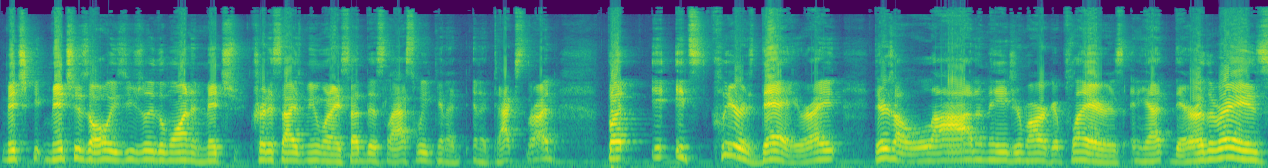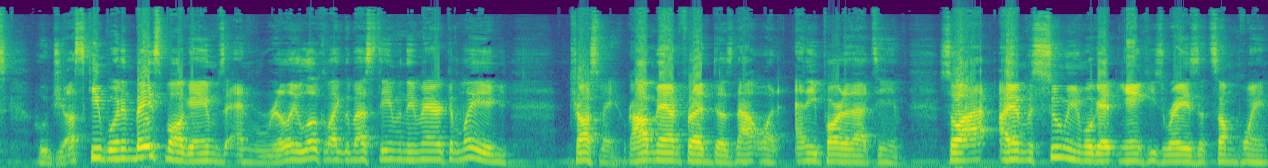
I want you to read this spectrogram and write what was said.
Mitch Mitch is always usually the one, and Mitch criticized me when I said this last week in a, in a text thread. But it, it's clear as day, right? There's a lot of major market players, and yet there are the Rays who just keep winning baseball games and really look like the best team in the American League. Trust me, Rob Manfred does not want any part of that team. So I, I am assuming we'll get Yankees Rays at some point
